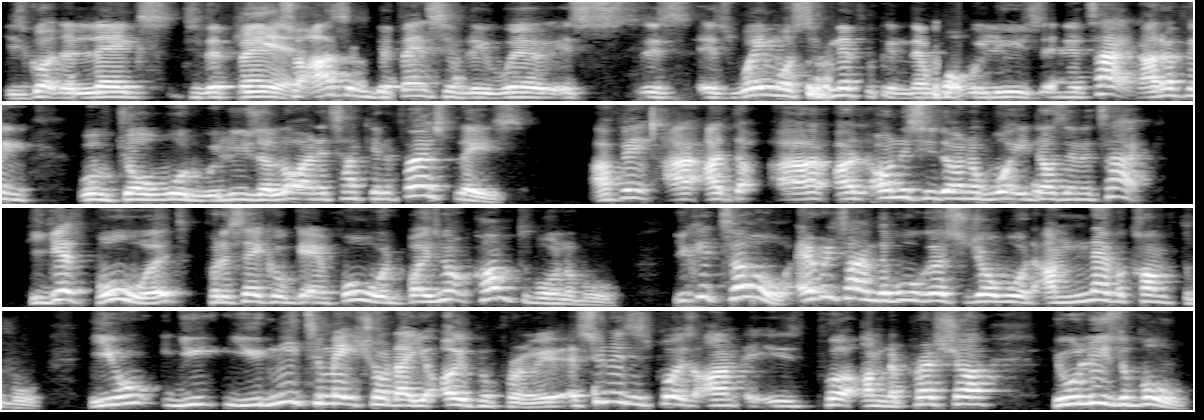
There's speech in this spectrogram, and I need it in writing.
He's got the legs to defend. So I think defensively, where it's, it's it's way more significant than what we lose in attack. I don't think with Joe Wood we lose a lot in attack in the first place. I think I I, I, I honestly don't know what he does in attack. He gets forward for the sake of getting forward, but he's not comfortable on the ball. You can tell every time the ball goes to Joe Wood, I'm never comfortable. You you you need to make sure that you're open for him. As soon as he's put on he's put under pressure, he will lose the ball.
